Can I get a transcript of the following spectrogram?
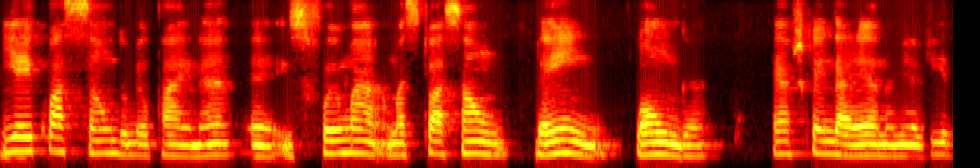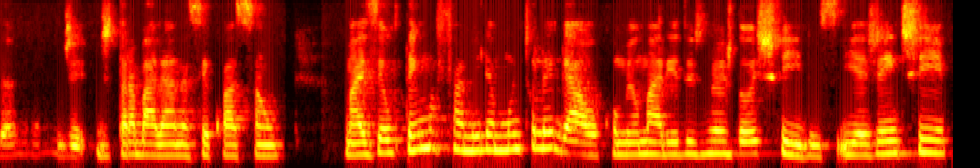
e a equação do meu pai, né? É, isso foi uma, uma situação bem longa. Acho que ainda é na minha vida de, de trabalhar nessa equação. Mas eu tenho uma família muito legal com meu marido e os meus dois filhos. E a gente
